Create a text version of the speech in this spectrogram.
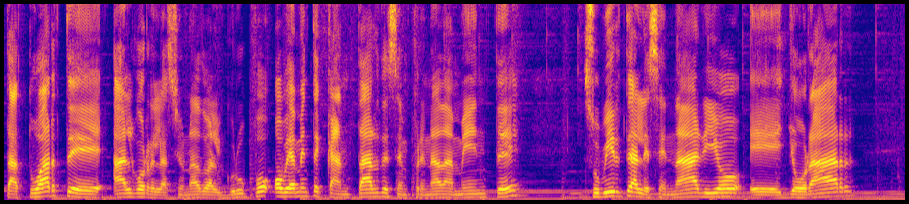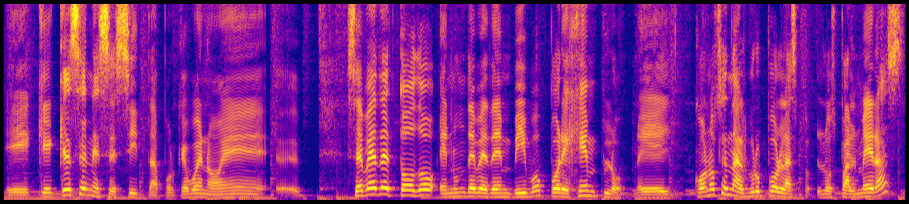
tatuarte algo relacionado al grupo, obviamente cantar desenfrenadamente, subirte al escenario, llorar, eh, ¿qué, se necesita? Porque bueno, eh, eh, se ve de todo en un DVD en vivo. Por ejemplo, ¿conocen al grupo Los Palmeras?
